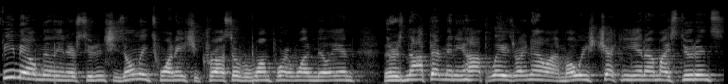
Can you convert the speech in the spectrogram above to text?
female millionaire student, she's only 20. She crossed over 1.1 million. There's not that many hot plays right now. I'm always checking in on my students.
